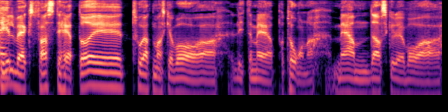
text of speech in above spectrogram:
tillväxt, fastigheter är, tror jag att man ska vara lite mer på tårna. Men där skulle jag vara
